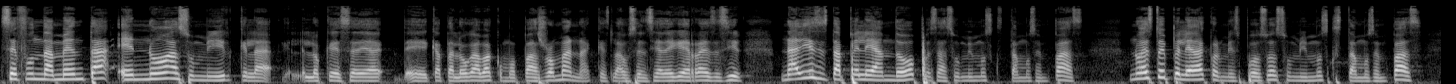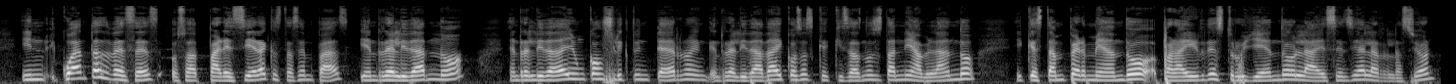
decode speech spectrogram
se fundamenta en no asumir que la, lo que se eh, catalogaba como paz romana, que es la ausencia de guerra, es decir, nadie se está peleando, pues asumimos que estamos en paz. No estoy peleada con mi esposo, asumimos que estamos en paz. ¿Y cuántas veces, o sea, pareciera que estás en paz y en realidad no? En realidad hay un conflicto interno, en, en realidad hay cosas que quizás no se están ni hablando y que están permeando para ir destruyendo la esencia de la relación.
